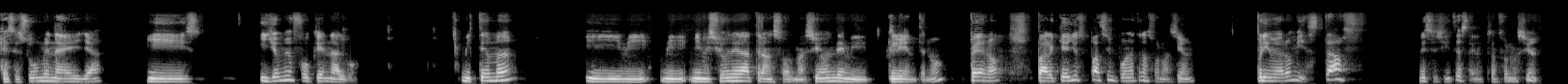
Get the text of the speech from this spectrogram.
que se sumen a ella y, y yo me enfoqué en algo. Mi tema y mi, mi, mi, misión era transformación de mi cliente, ¿no? Pero para que ellos pasen por una transformación, primero mi staff necesita estar en transformación.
